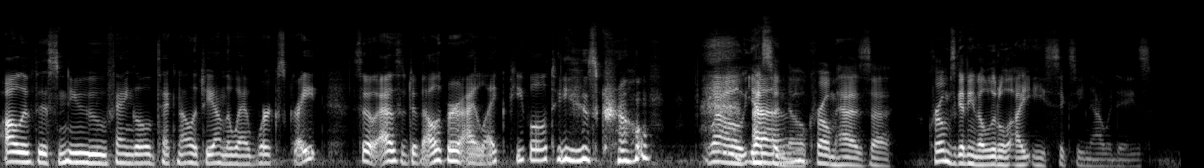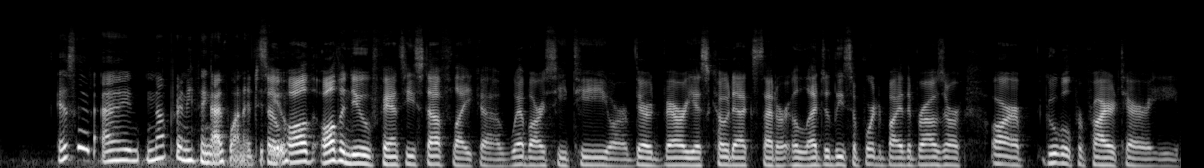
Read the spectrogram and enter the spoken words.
all of this new fangled technology on the web works great. So, as a developer, I like people to use Chrome. Well, yes um, and no. Um, Chrome has uh, Chrome's getting a little IE6y nowadays. Is it? I not for anything I've wanted to so do. So all all the new fancy stuff like uh, WebRTC or their various codecs that are allegedly supported by the browser are Google proprietary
